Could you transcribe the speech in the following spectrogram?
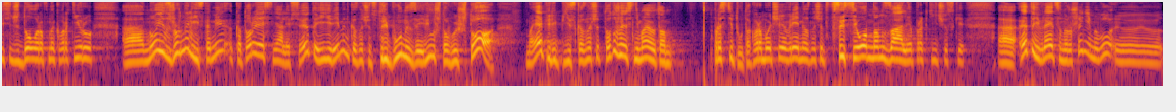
тысяч долларов на квартиру, а, но и с журналистами, которые сняли все это. И Еременко, значит, с трибуны заявил, что вы что? Моя переписка, значит, тут уже я снимаю там проституток в рабочее время, значит, в сессионном зале практически. А, Это является нарушением его, э,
